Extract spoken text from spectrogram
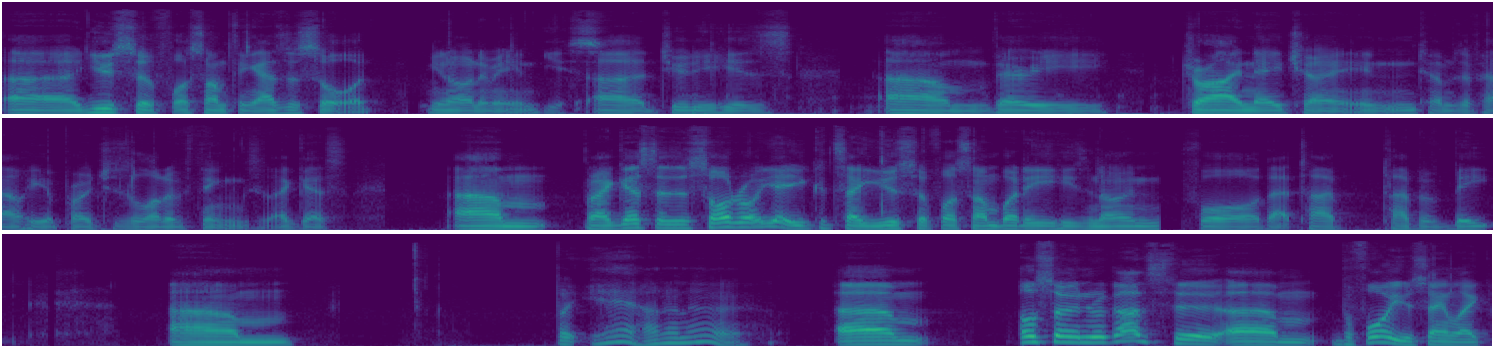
uh, Yusuf or something as a sword. You know what I mean? Yes. Uh, due to his um, very dry nature in, in terms of how he approaches a lot of things, I guess. Um, but I guess as a sword role, yeah, you could say Yusuf or somebody. He's known for that type type of beat. Um, but yeah, I don't know. Um, also, in regards to um, before you were saying like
